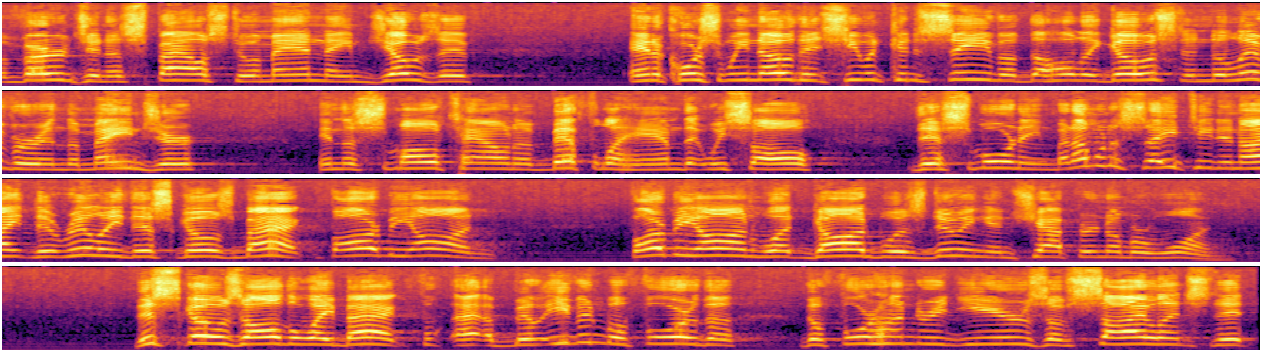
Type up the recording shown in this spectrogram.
a virgin, a spouse to a man named Joseph. And of course, we know that she would conceive of the Holy Ghost and deliver in the manger in the small town of Bethlehem that we saw this morning. But I want to say to you tonight that really this goes back far beyond, far beyond what God was doing in chapter number one. This goes all the way back, uh, even before the, the 400 years of silence that,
